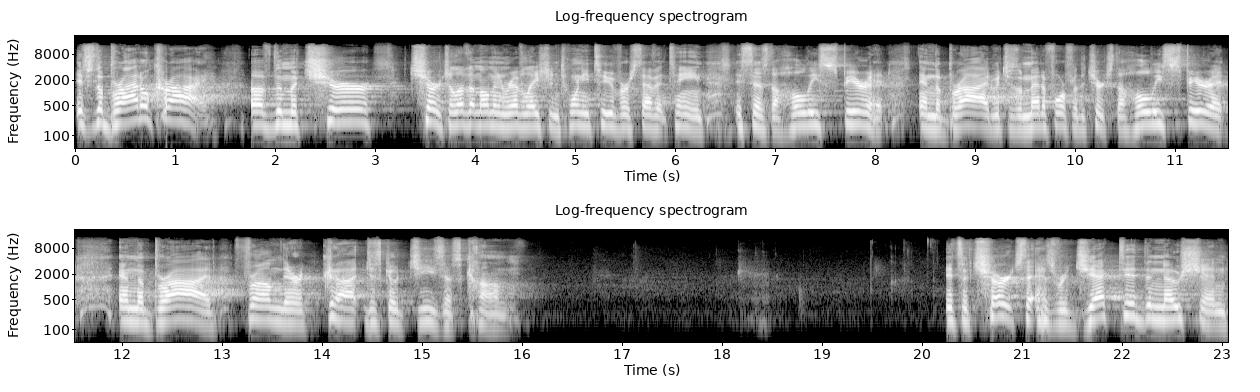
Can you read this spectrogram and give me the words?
It's the bridal cry of the mature church. I love that moment in Revelation 22, verse 17. It says, The Holy Spirit and the bride, which is a metaphor for the church, the Holy Spirit and the bride from their gut just go, Jesus, come. It's a church that has rejected the notion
